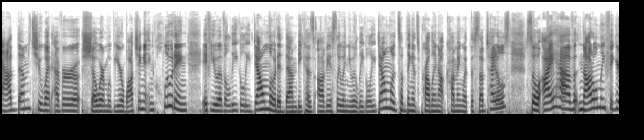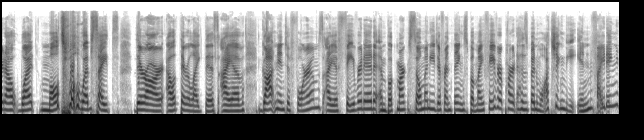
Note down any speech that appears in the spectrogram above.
add them to whatever show or movie you're watching including if you have illegally downloaded them because obviously when you illegally download something it's probably not coming with the subtitles. So i have not only figured out what multiple websites there are out there like this i have gotten into forums i have favorited and bookmarked so many different things but my favorite part has been watching the infighting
